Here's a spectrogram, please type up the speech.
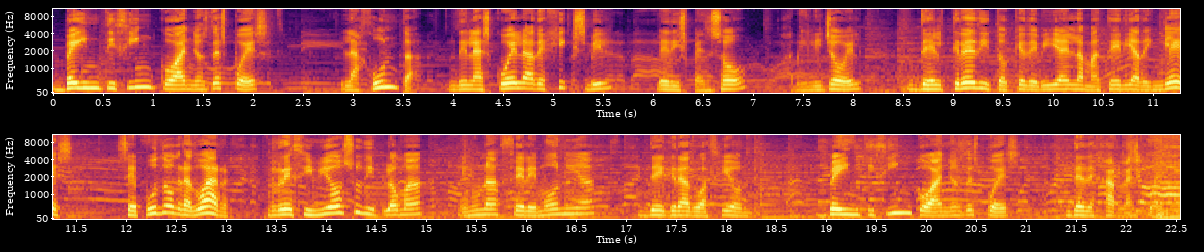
25 años después, la Junta de la Escuela de Hicksville le dispensó a Billy Joel del crédito que debía en la materia de inglés. Se pudo graduar, recibió su diploma en una ceremonia de graduación 25 años después de dejar la escuela.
